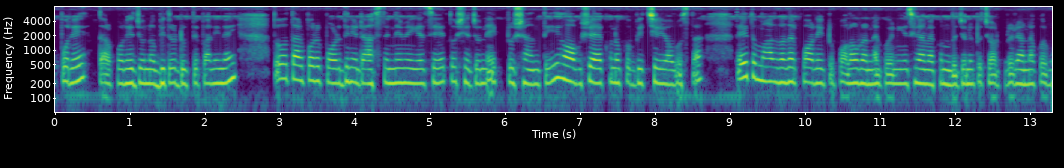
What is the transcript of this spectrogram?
উপরে। তারপরে জন্য ভিতরে ঢুকতে পারি নাই। তো তারপরে পরের দিন এটা আস্তে নেমে গেছে। তো সেজন্য একটু শান্তি। অবশ্যই এখনও খুব বিচ্ছিরি অবস্থা। তো এই তো মাছ ভাজার পরে একটু পোলাও রান্না করে নিয়েছিলাম। এখন ওদের জন্য একটু চটপটে রান্না করব।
